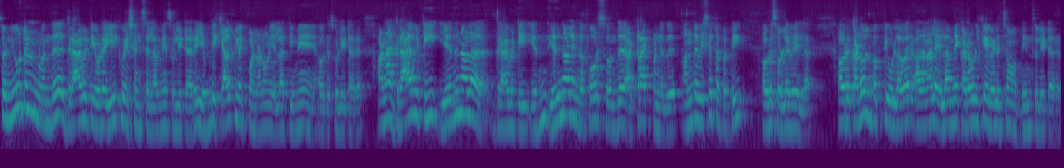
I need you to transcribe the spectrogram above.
ஸோ நியூட்டன் வந்து கிராவிட்டியோட ஈக்குவேஷன்ஸ் எல்லாமே சொல்லிட்டாரு. எப்படி கால்குலேட் பண்ணணும் எல்லாத்தையுமே அவர் சொல்லிட்டாரு. ஆனால் கிராவிட்டி எதனால கிராவிட்டி எந் எதனால இந்த ஃபோர்ஸ் வந்து அட்ராக்ட் பண்ணுது? அந்த விஷயத்தை பற்றி அவர் சொல்லவே இல்லை. அவர் கடவுள் பக்தி உள்ளவர் அதனால எல்லாமே கடவுளுக்கே வெளிச்சம் அப்படின்னு சொல்லிட்டாரு.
